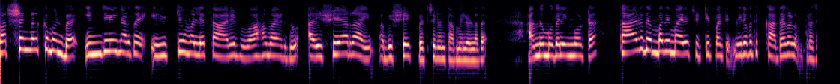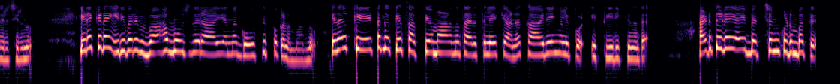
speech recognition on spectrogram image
വർഷങ്ങൾക്ക് മുൻപ് ഇന്ത്യയിൽ നടന്ന ഏറ്റവും വലിയ താരവിവാഹമായിരുന്നു ഐശ്വര്യ റായും അഭിഷേക് ബച്ചനും തമ്മിലുള്ളത്. അന്ന് മുതൽ ഇങ്ങോട്ട് താരദമ്പതിമാരെ ചുറ്റിപ്പറ്റി നിരവധി കഥകളും പ്രചരിച്ചിരുന്നു. ഇടയ്ക്കിടെ ഇരുവരും വിവാഹമോചിതരായി എന്ന ഗോസിപ്പുകളും വന്നു. എന്നാൽ കേട്ടതൊക്കെ സത്യമാണെന്ന തരത്തിലേക്കാണ് കാര്യങ്ങൾ ഇപ്പോൾ എത്തിയിരിക്കുന്നത്. അടുത്തിടെയായി ബച്ചൻ കുടുംബത്തിൽ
